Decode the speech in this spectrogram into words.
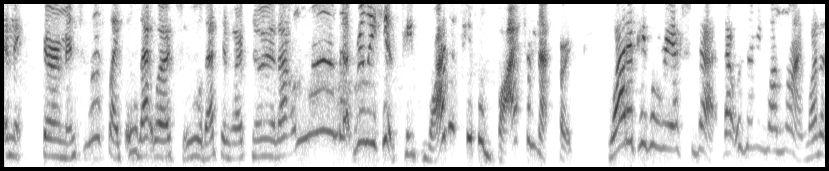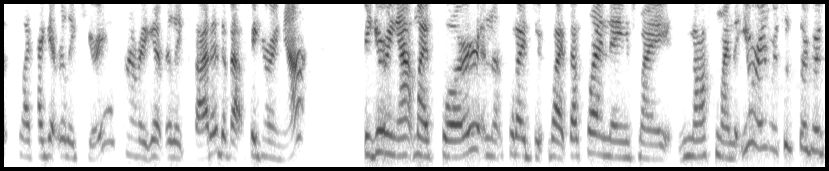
an experimentalist like oh that worked oh that didn't work. No that no, that really hits people why did people buy from that post? Why do people react to that? That was only one line. Why did like i get really curious and i get really excited about figuring out figuring out my flow and that's what i do like that's why i named my mastermind that you're in which is so good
